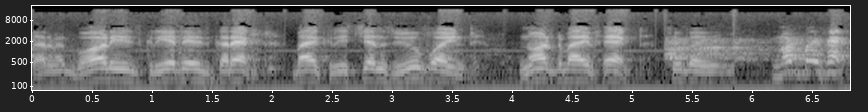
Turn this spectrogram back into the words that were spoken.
તારે મેં God is created correct by Christian view point not by fact શું કહ્યું? નોટ બાય ફેક્ટ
